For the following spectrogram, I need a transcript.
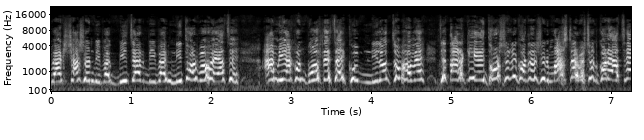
বিভাগ, শাসন বিভাগ, বিচার বিভাগ নিথর্ব হয়ে আছে। আমি এখন বলতে চাই খুব নির্লজ্জ ভাবে যে তারা কি এই ধর্ষণের ঘটনা শুধু মাস্টার বেশন করে আছে?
